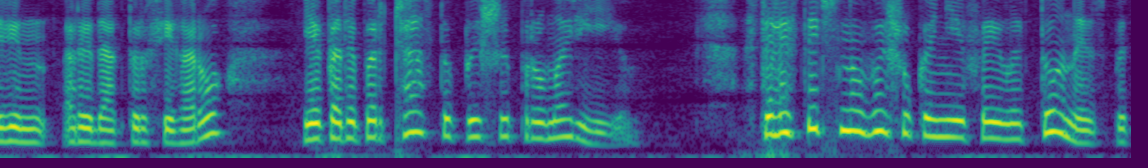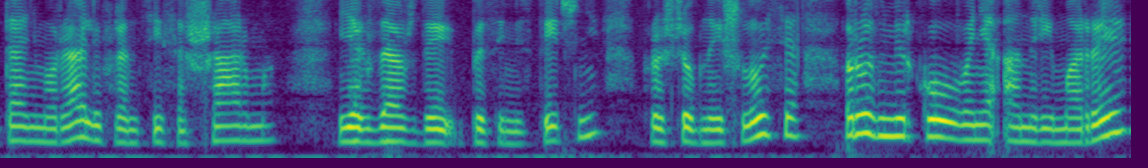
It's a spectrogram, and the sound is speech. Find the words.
Він редактор Фігаро, яка тепер часто пише про Марію. Стилістично вишукані фейлетони з питань моралі Франціса Шарма, як завжди песимістичні, про що б не йшлося, розмірковування Анрі Маре,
